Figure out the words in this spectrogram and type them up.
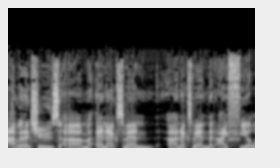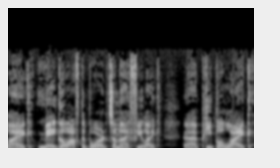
I'm gonna choose um, an X Men, uh, an X Man that I feel like may go off the board. Someone I feel like uh, people like.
